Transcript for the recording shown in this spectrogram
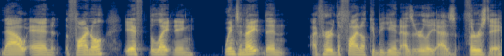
now and the final. If the Lightning win tonight, then I've heard the final could begin as early as Thursday.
